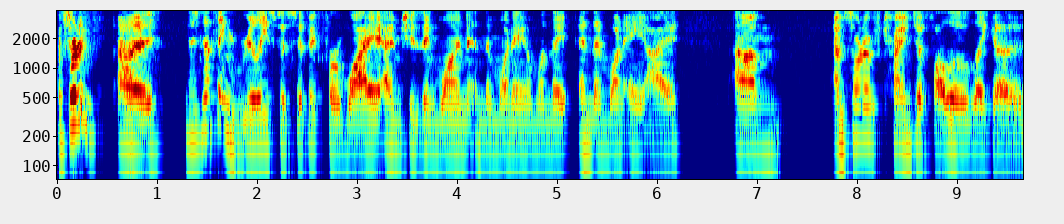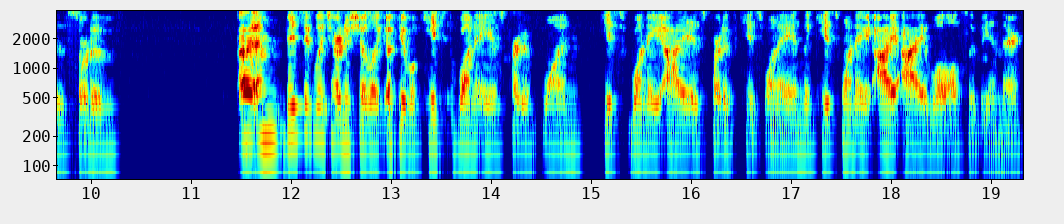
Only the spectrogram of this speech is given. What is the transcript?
I'm sort of uh, there's nothing really specific for why I'm choosing one and then one A and one and then one AI. Um, I'm sort of trying to follow like a sort of. I'm basically trying to show like okay, well, case one A is part of one, case one AI is part of case one A, and then case one AI will also be in there.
